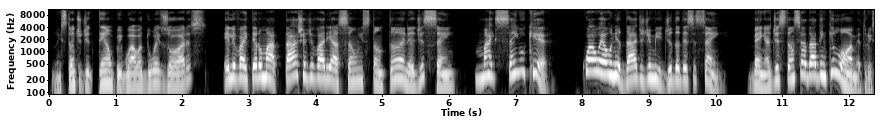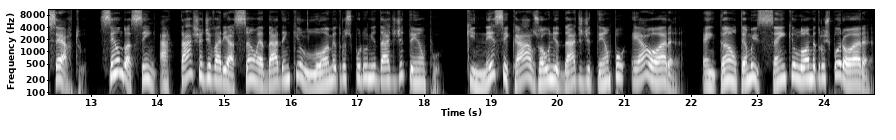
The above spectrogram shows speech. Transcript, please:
no instante de tempo igual a duas horas, ele vai ter uma taxa de variação instantânea de 100. Mas 100 o quê? Qual é a unidade de medida desse 100? Bem, a distância é dada em quilômetros, certo? Sendo assim, a taxa de variação é dada em quilômetros por unidade de tempo, que, nesse caso, a unidade de tempo é a hora. Então, temos 100 km por hora.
